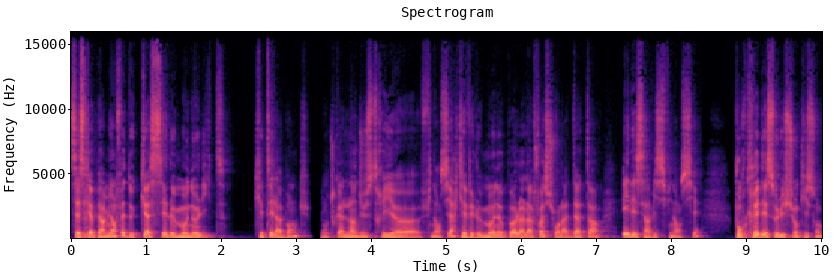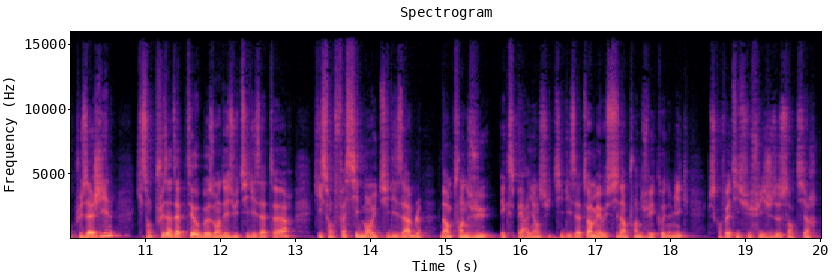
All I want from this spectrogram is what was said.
c'est ce qui a mhm. permis en fait de casser le monolithe qui était la banque, ou en tout cas l'industrie euh, financière, qui avait le monopole à la fois sur la data et les services financiers, pour créer des solutions qui sont plus agiles, qui sont plus adaptées aux besoins des utilisateurs, qui sont facilement utilisables d'un point de vue expérience utilisateur, mais aussi d'un point de vue économique, puisqu'en fait, il suffit juste de sortir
